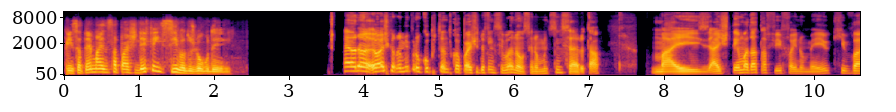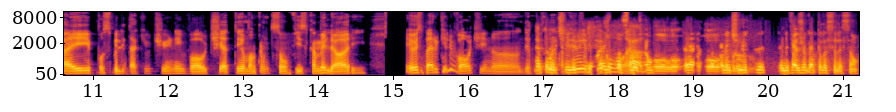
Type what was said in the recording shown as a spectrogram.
Pensa até mais nessa parte defensiva do jogo dele. É, eu, não, eu acho que eu não me preocupo tanto com a parte defensiva, não, sendo muito sincero, tá? Mas a gente tem uma data FIFA aí no meio que vai possibilitar que o Tierney volte a ter uma condição física melhor e eu espero que ele volte no, depois. É, ele foi convocado. O, o, é, aparentemente ele, ele vai jogar pela seleção.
